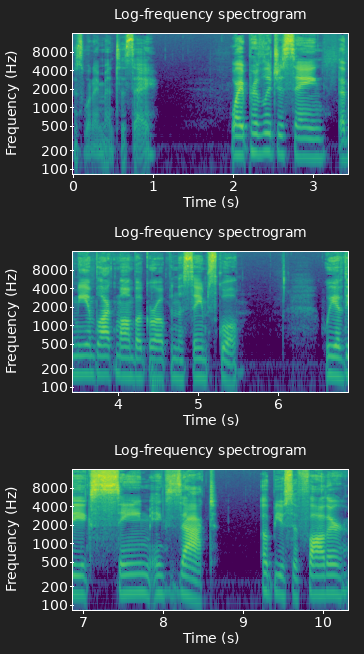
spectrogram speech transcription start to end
is what I meant to say. White privilege is saying that me and Black Mamba grow up in the same school. We have the same exact abusive father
